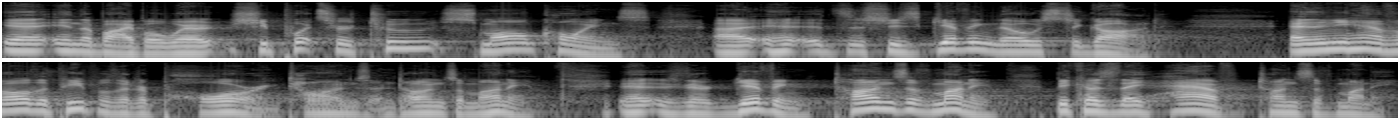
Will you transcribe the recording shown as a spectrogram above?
in, in, the Bible where she puts her two small coins, uh, she's giving those to God. And then you have all the people that are pouring tons and tons of money. They're giving tons of money because they have tons of money.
